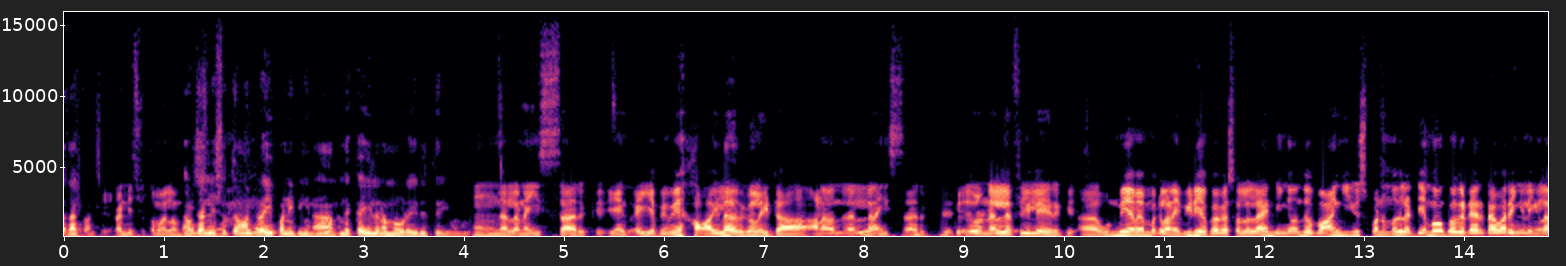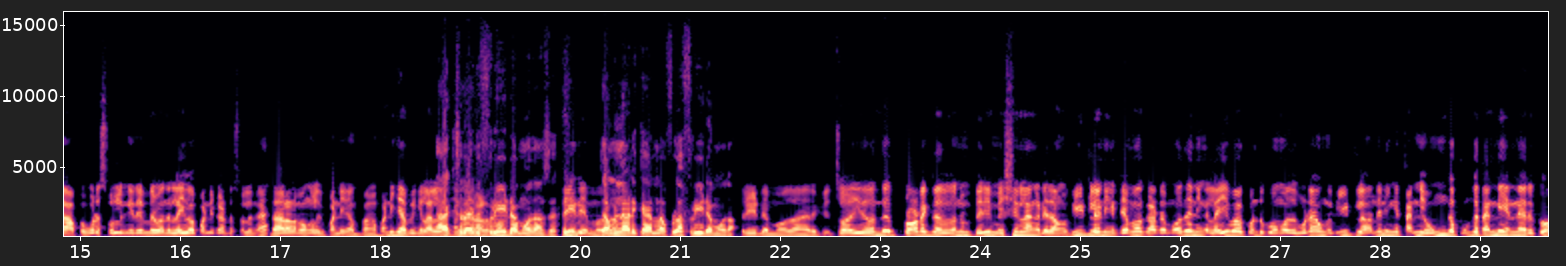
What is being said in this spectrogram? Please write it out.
அதான் கான்செப்ட் தண்ணி சுத்தமா இல்லாம தண்ணி சுத்தமா ட்ரை பண்ணிட்டீங்கன்னா அந்த கையில நம்மளோட இது தெரியும் நல்ல நைஸா இருக்கு. என் கை எப்பயுமே ஆயிலா இருக்கும் லைட்டா ஆனா வந்து நல்ல நைஸா இருக்கு. ஒரு நல்ல ஃபீலே இருக்கு. உண்மையாவே மக்கள் நான் வீடியோக்காக சொல்லல. நீங்க வந்து வாங்கி யூஸ் பண்ணும்போது இல்ல டெமோக்காக டேரக்டா வரீங்க இல்லைங்களா? அப்ப கூட சொல்லுங்க. இதே மாதிரி வந்து லைவா பண்ணி காட்ட சொல்லுங்க. தாராளமா உங்களுக்கு பண்ணி காமிப்பாங்க. பண்ணி காமிங்களா ஆக்சுவலா இது ஃப்ரீ டெமோ தான் சார் demo தான். தமிழ்நாடு கேரளா ஃபுல்லா ஃப்ரீ டெமோ தான். ஃப்ரீ டெமோ தான் இருக்கு. ஸோ இது வந்து ப்ராடக்ட் அது வந்து பெரிய மிஷின்லாம் கிடையாது. அவங்க வீட்டில் நீங்கள் டெமோ காட்டும் போது நீங்கள் லைவாக கொண்டு போகும்போது கூட உங்கள் வீட்டில் வந்து நீங்கள் தண்ணி உங்கள் உங்கள் தண்ணி என்ன இருக்கோ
